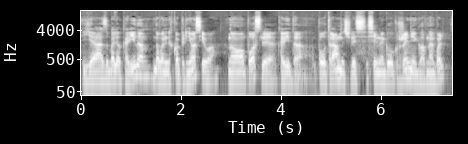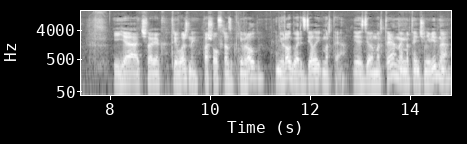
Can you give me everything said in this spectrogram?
Я заболел ковидом, довольно легко перенес его, но после ковида по утрам начались сильные головокружения и головная боль. И я человек тревожный, пошел сразу к неврологу. Невролог говорит, сделай МРТ. Я сделал МРТ, на МРТ ничего не видно,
